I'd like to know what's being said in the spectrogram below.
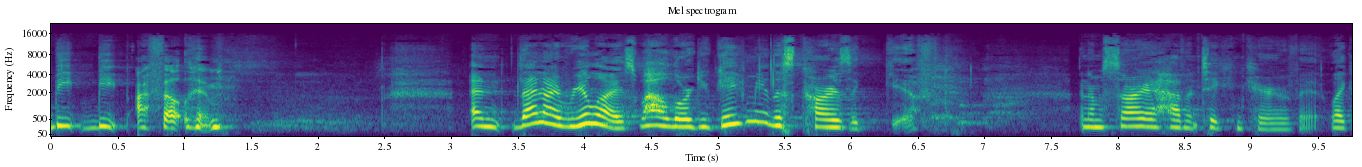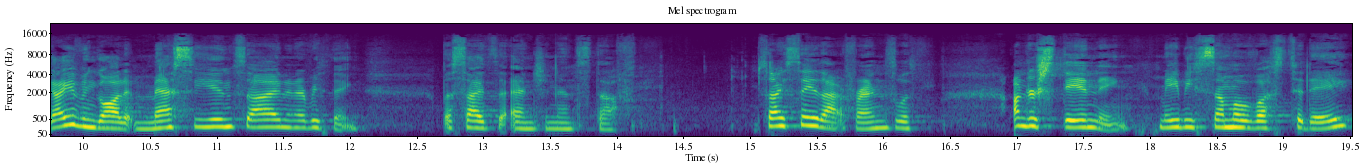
beep beep, I felt Him. And then I realized, wow, Lord, you gave me this car as a gift. And I'm sorry I haven't taken care of it. Like, I even got it messy inside and everything besides the engine and stuff. So I say that, friends, with understanding. Maybe some of us today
